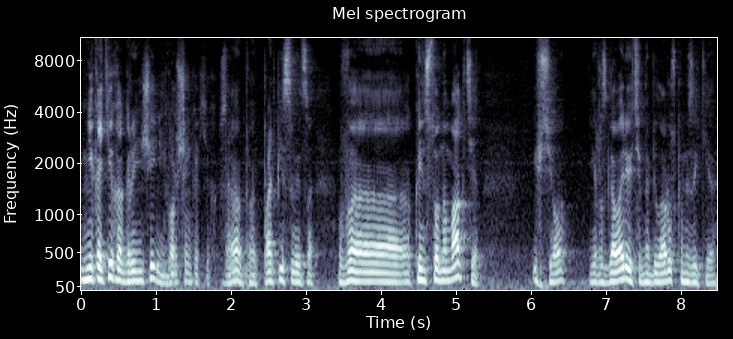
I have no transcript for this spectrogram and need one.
никаких ограничений Вообще нет. никаких. Да, прописывается в э, конституционном акте, и все. И разговариваете на белорусском языке.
